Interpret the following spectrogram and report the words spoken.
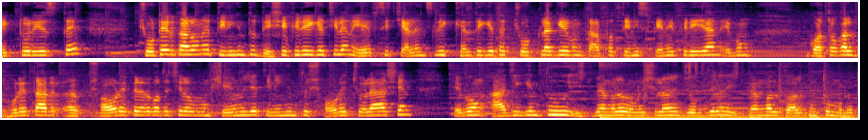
হেক্টর ইয়েস্তে চোটের কারণে তিনি কিন্তু দেশে ফিরে গেছিলেন। এএফসি চ্যালেঞ্জ লিগ খেলতে গিয়ে তার চোট লাগে এবং তারপর তিনি স্পেনে ফিরে যান এবং গতকাল ভোরে তার শহরে ফেরার কথা ছিল এবং সেই অনুযায়ী তিনি কিন্তু শহরে চলে আসেন এবং আজই কিন্তু ইস্টবেঙ্গলের অনুশীলনে যোগ দিলেন। ইস্টবেঙ্গল দল কিন্তু মূলত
